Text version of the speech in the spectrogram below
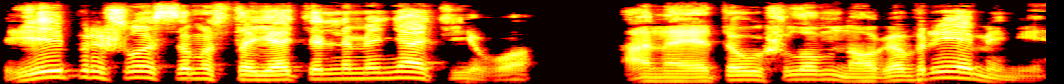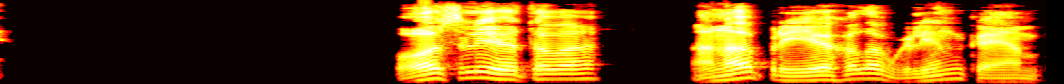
Ей пришлось самостоятельно менять его, а на это ушло много времени. После этого она приехала в Глинкэмп,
